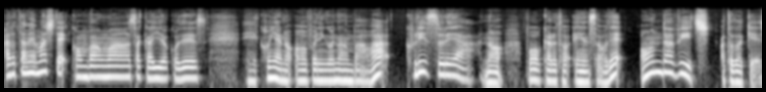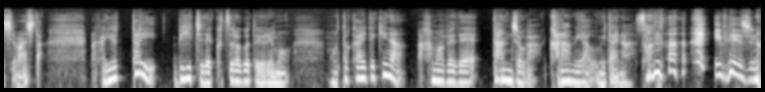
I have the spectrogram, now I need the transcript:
改めまして、こんばんは、坂井陽子です、えー、今夜のオープニングナンバーは、クリス・レアのボーカルと演奏で、オンダビーチお届けしました。なんかゆったりビーチでくつろぐというよりも、もう都会的な浜辺で男女が絡み合うみたいな、そんな イメージの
